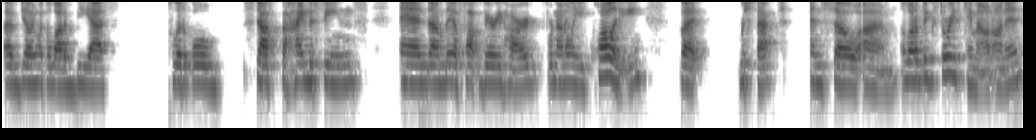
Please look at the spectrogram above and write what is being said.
of dealing with a lot of BS, political stuff behind the scenes. And um, they have fought very hard for not only equality, but respect. And so um, a lot of big stories came out on it.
